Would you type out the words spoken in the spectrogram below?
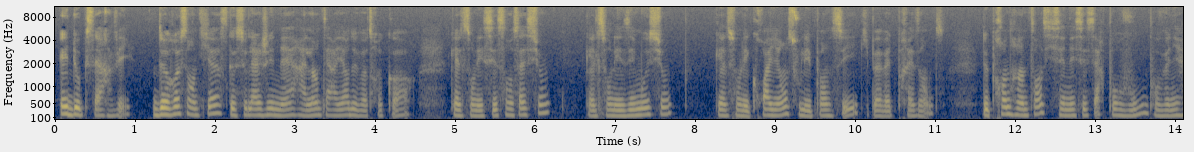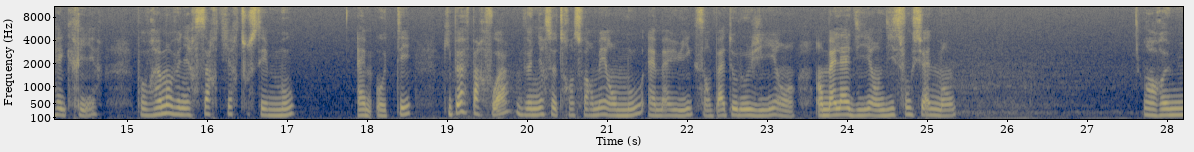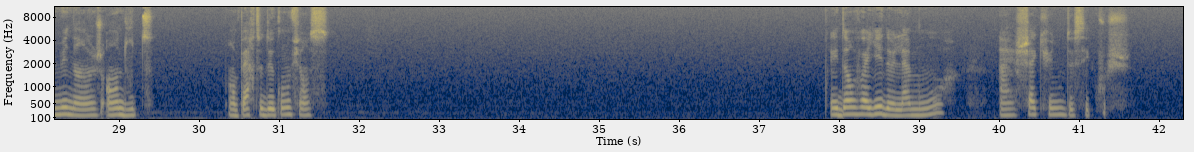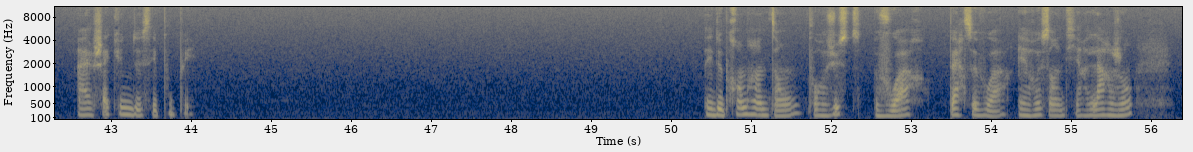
Et d'observer, de ressentir ce que cela génère à l'intérieur de votre corps, quelles sont les sensations, quelles sont les émotions, quelles sont les croyances ou les pensées qui peuvent être présentes, de prendre un temps si c'est nécessaire pour vous, pour venir écrire, pour vraiment venir sortir tous ces mots M-O-T qui peuvent parfois venir se transformer en mots M-A-U-X, en pathologie, en, en maladie, en dysfonctionnement, en remue-ménage, en doute, en perte de confiance. et d'envoyer de l'amour à chacune de ces couches, à chacune de ces poupées. Et de prendre un temps pour juste voir, percevoir et ressentir l'argent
